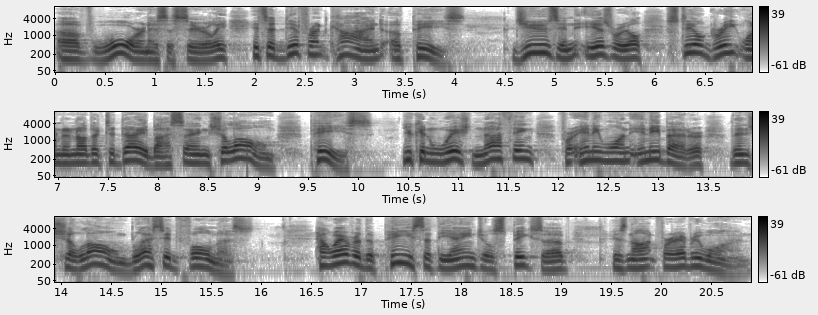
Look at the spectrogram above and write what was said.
of war necessarily, it's a different kind of peace. Jews in Israel still greet one another today by saying shalom, peace. You can wish nothing for anyone any better than shalom, blessed fullness. However, the peace that the angel speaks of is not for everyone.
